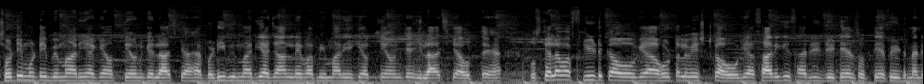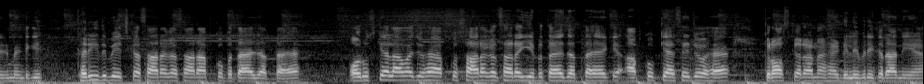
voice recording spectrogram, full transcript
छोटी मोटी बीमारियाँ क्या होती हैं, उनके इलाज क्या है, बड़ी बीमारियाँ, जानलेवा बीमारियाँ क्या होती हैं, उनके इलाज क्या होते हैं। उसके अलावा फ़ीड का हो गया होटल वेस्ट का हो गया, सारी की सारी डिटेल्स होती है फ़ीड मैनेजमेंट की। खरीद बेच का सारा का सारा आपको बताया जाता है। और उसके अलावा जो है आपको सारा का सारा ये बताया जाता है कि आपको कैसे जो है क्रॉस कराना है, डिलीवरी करानी है।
